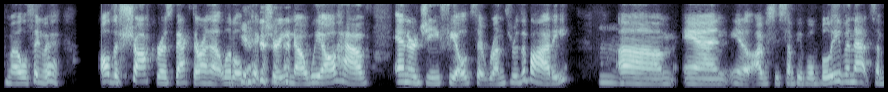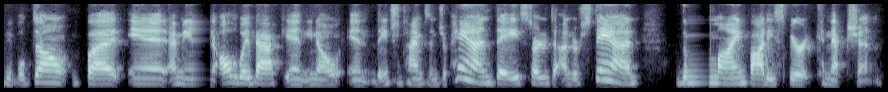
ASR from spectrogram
my little thing with all the chakras back there on that little yeah. picture, you know, we all have energy fields that run through the body. Mm-hmm. Um, and you know, obviously some people believe in that, some people don't, but in I mean, all the way back in, you know, in the ancient times in Japan, they started to understand the mind body spirit connection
